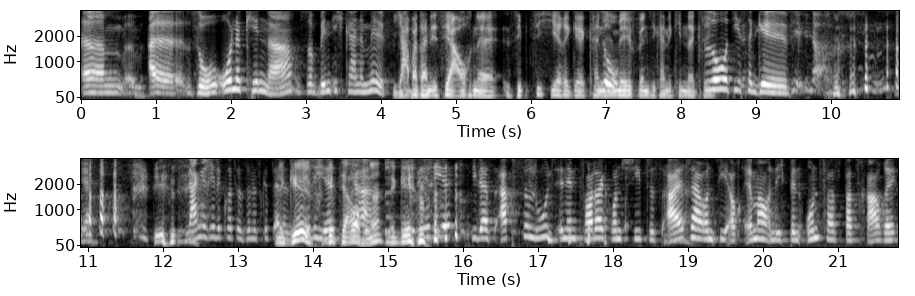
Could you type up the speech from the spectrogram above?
ähm, äh, so ohne Kinder, so bin ich keine Milf. Ja, aber dann ist ja auch eine 70-Jährige keine So. Milf, wenn sie keine Kinder kriegt. So, die ist eine Gilf. ja. Die, Lange Rede, kurzer Sinn, es gibt eine, Eine Gilf Serie. gibt's ja auch, ne? Eine Eine, Gilf. Serie, die das absolut in den Vordergrund schiebt, das Alter und wie auch immer. Und ich bin unfassbar traurig,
